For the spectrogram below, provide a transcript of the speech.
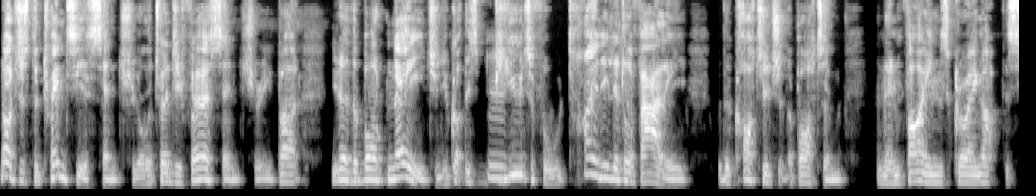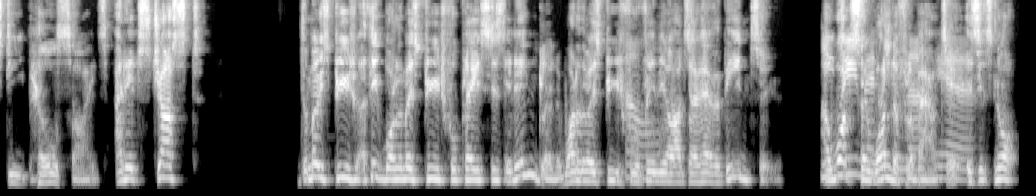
not just the 20th century or the 21st century but you know the modern age and you've got this Mhm. beautiful tiny little valley with a cottage at the bottom and then vines growing up the steep hillsides and it's just the most beautiful i think one of the most beautiful places in england and one of the most beautiful Oh. vineyards i've ever been to You and what's so wonderful that, about yeah. it is it's not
